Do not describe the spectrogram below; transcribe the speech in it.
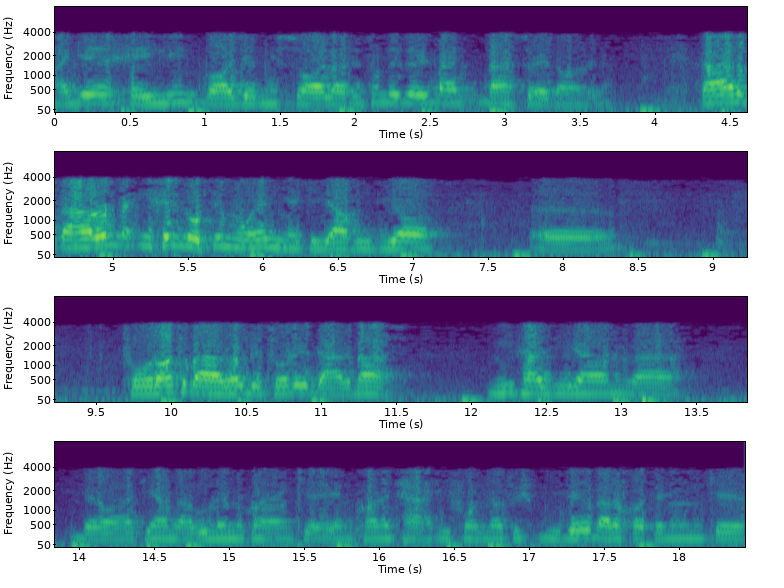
اگه خیلی واجب نیست سوالاتتون بذارید من بحث رو ادامه بدم. در هر حال این خیلی نکته مهمیه که یهودیا تورات رو به به طور دربست میپذیرن و به راحتی هم قبول نمی‌کنن که امکان تحریف و اینا توش بوده برای خاطر اینکه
